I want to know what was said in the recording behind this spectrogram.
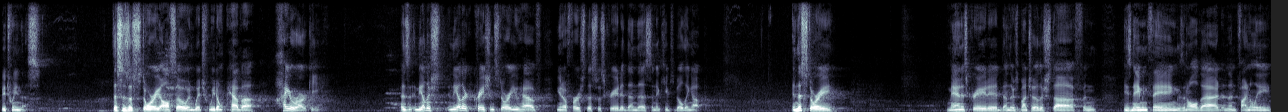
between this. This is a story also in which we don't have a hierarchy. As in the other, in the other creation story, you have, you know, first this was created, then this, and it keeps building up. In this story, man is created, then there's a bunch of other stuff, and he's naming things and all that. And then finally,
